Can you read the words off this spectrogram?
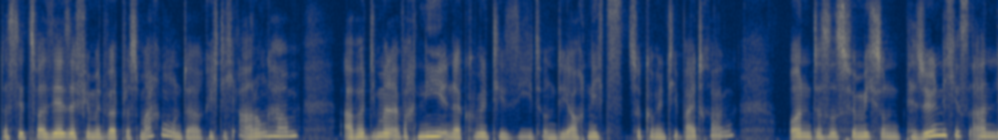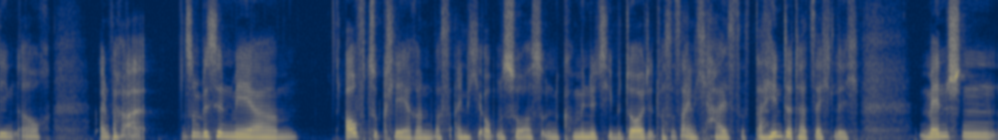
dass sie zwar sehr, sehr viel mit WordPress machen und da richtig Ahnung haben, aber die man einfach nie in der Community sieht und die auch nichts zur Community beitragen. Und das ist für mich so ein persönliches Anliegen auch, einfach äh, so ein bisschen mehr aufzuklären, was eigentlich Open Source und Community bedeutet, was das eigentlich heißt, dass dahinter tatsächlich Menschen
